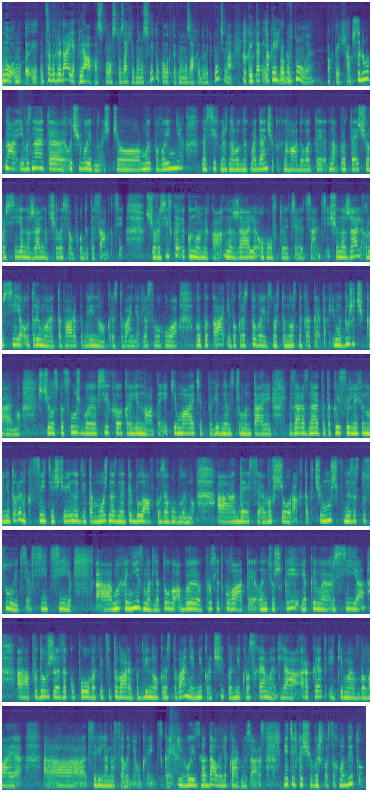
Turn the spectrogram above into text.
Ну це виглядає як ляпас просто західному світу, колективному заходу від Путіна, який так, Так який проковтнули фактично. Абсолютно, і ви знаєте, очевидно, що ми повинні на всіх міжнародних майданчиках нагадувати на про те, що Росія, на жаль, навчилася обходити санкції, що російська економіка, на жаль, оговтується від санкцій, що на жаль, Росія отримує товари подвійного користування для свого ВПК і використовує їх в смертоносних ракетах. І ми дуже чекаємо, що спецслужби всіх країн НАТО, які мають відповідний інструментарій, і зараз знаєте такий сильний фінмоніторинг в світі, що іноді там можна знайти булавку загублену а, десь в офшорах. Так чому ж не застосуються всі ці а, механізми для того, аби прослідкувати ланцюжки, якими Росія а, продовжує закуповувати ці товари подвійного користування, мікрочіпи, мікросхеми для ракет, якими вбиває а, цивільне населення українське. І ви згадали лікарню зараз. Я тільки що вийшла з Охмадиту.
